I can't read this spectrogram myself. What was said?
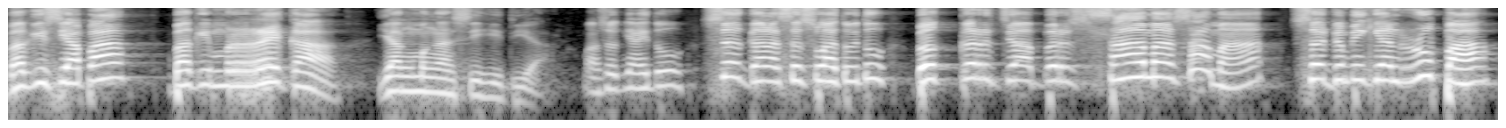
Bagi siapa? Bagi mereka yang mengasihi dia. Maksudnya itu segala sesuatu itu bekerja bersama-sama sedemikian rupa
